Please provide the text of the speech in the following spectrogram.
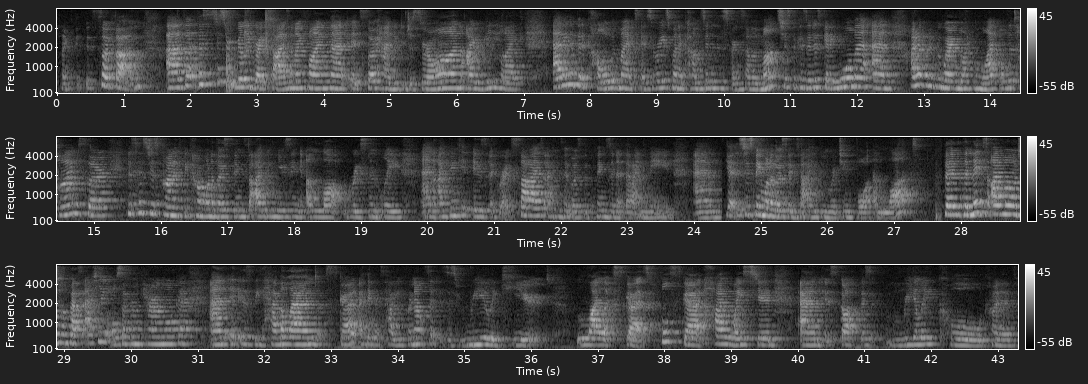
Like, it's so fun. Uh, but this is just a really great size and I find that it's so handy to just throw on. I really like adding a bit of colour with my accessories when it comes into the spring summer months just because it is getting warmer and I don't want to be wearing black and white all the time. So this has just kind of become one of those things that I've been using a lot recently and I think it is a great size. I can fit most of the things in it that I need. And yeah it's just been one of those things that I have been reaching for a lot then the next item I want to talk about is actually also from Karen Walker and it is the Havilland skirt. I think that's how you pronounce it. It's this really cute lilac skirt. It's full skirt, high-waisted and it's got this really cool kind of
